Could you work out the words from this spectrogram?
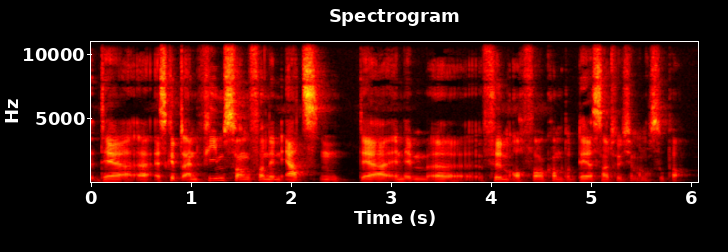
äh, der, äh, es gibt einen Theme-Song von den Ärzten, der in dem äh, Film auch vorkommt und der ist natürlich immer noch super.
